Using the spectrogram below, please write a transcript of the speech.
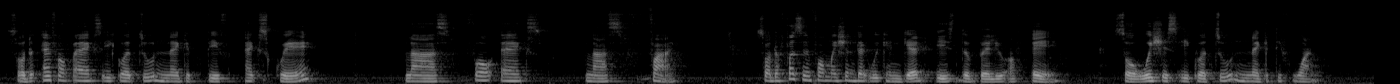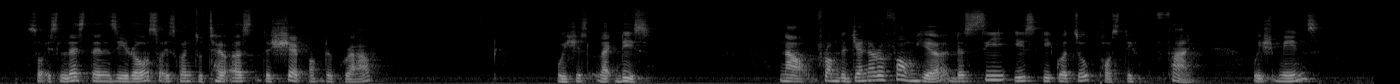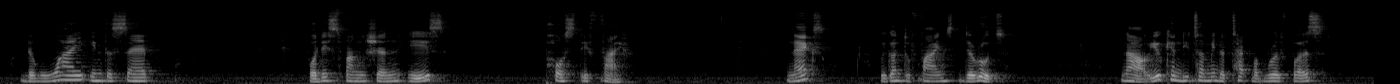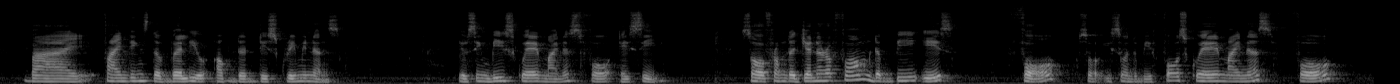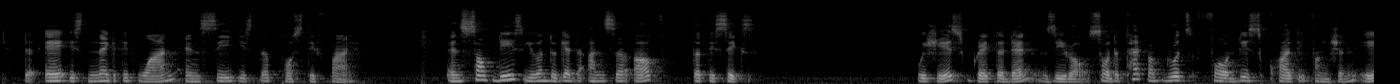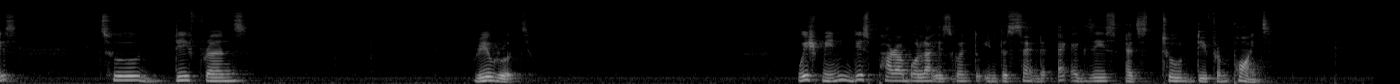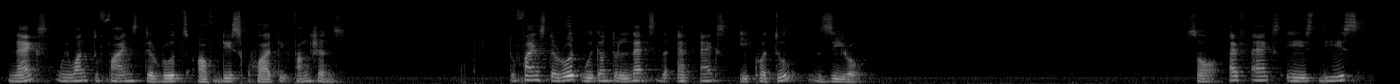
So the f of x equal to negative x squared plus 4x plus 5. So the first information that we can get is the value of a. So which is equal to negative 1. So it's less than 0, so it's going to tell us the shape of the graph, which is like this. Now, from the general form here, the c is equal to positive 5, which means the y-intercept for this function is positive 5. Next, we're going to find the root. Now, you can determine the type of root first by finding the value of the discriminants using b squared minus 4ac. So from the general form, the b is 4, so it's going to be 4 squared minus 4. The a is negative 1 and c is the positive 5. And solve this, you're going to get the answer of 36 which is greater than 0. So the type of roots for this quadratic function is two different real roots which means this parabola is going to intersect the x-axis at two different points. Next, we want to find the roots of these quadratic functions. To find the root, we're going to let the fx equal to 0. So fx is this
